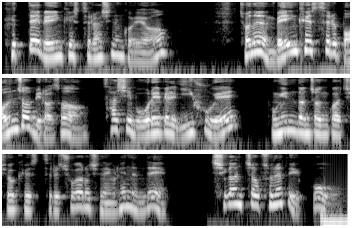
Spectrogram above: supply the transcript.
그때 메인 퀘스트를 하시는 거예요. 저는 메인 퀘스트를 먼저 밀어서 45레벨 이후에 봉인 던전과 지역 퀘스트를 추가로 진행을 했는데 시간적 손해도 있고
